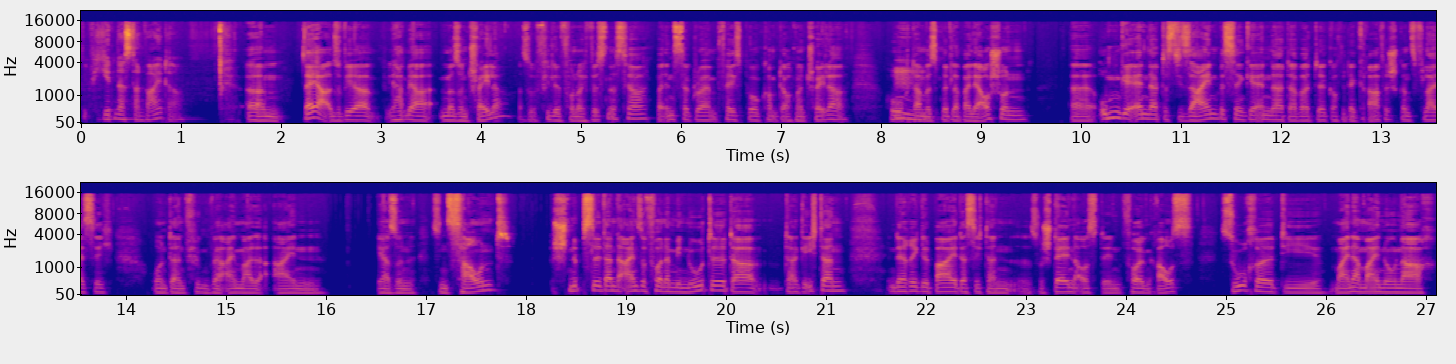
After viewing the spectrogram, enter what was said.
wie geht denn das dann weiter? Ähm, naja, also wir, wir haben ja immer so einen Trailer. Also viele von euch wissen es ja. Bei Instagram, Facebook kommt ja auch mal ein Trailer hoch. Mhm. Da haben wir es mittlerweile auch schon äh, umgeändert, das Design ein bisschen geändert. Da war Dirk auch wieder grafisch ganz fleißig. Und dann fügen wir einmal ein, ja, so ein, so ein Sound Schnipsel dann ein, so vor einer Minute. Da, da gehe ich dann in der Regel bei, dass ich dann so Stellen aus den Folgen raussuche, die meiner Meinung nach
